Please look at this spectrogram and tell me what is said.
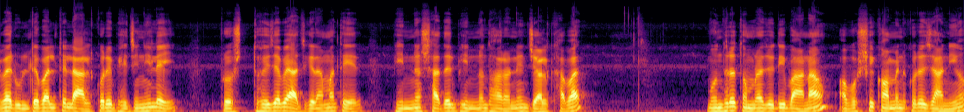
এবার উল্টে পাল্টে লাল করে ভেজে নিলেই প্রস্তুত হয়ে যাবে আজকের আমাদের ভিন্ন স্বাদের ভিন্ন ধরনের জলখাবার। বন্ধুরা, তোমরা যদি বানাও, অবশ্যই কমেন্ট করে জানিও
